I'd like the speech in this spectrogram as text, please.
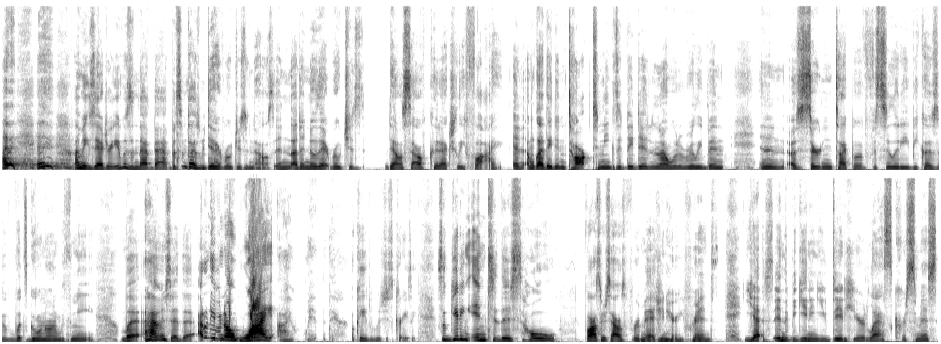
I, I'm exaggerating. It wasn't that bad, but sometimes we did have roaches in the house, and I didn't know that roaches down south could actually fly. And I'm glad they didn't talk to me because if they did, then I would have really been in a certain type of facility because of what's going on with me. But having said that, I don't even know why I went there. Okay, it was just crazy. So getting into this whole Foster's House for Imaginary Friends. Yes, in the beginning you did hear Last Christmas,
